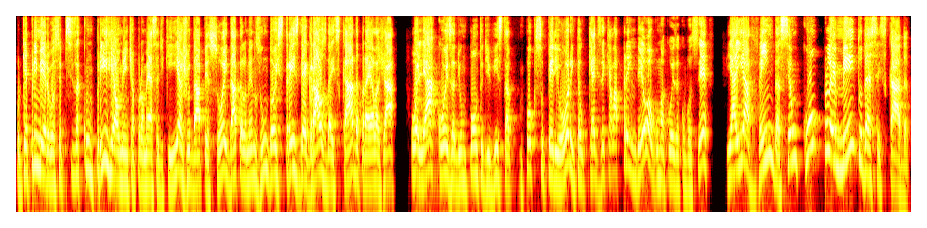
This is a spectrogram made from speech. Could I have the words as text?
Porque, primeiro, você precisa cumprir realmente a promessa de que ia ajudar a pessoa e dar pelo menos um, dois, três degraus da escada para ela já olhar a coisa de um ponto de vista um pouco superior. Então, quer dizer que ela aprendeu alguma coisa com você. E aí a venda ser um complemento dessa escada.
